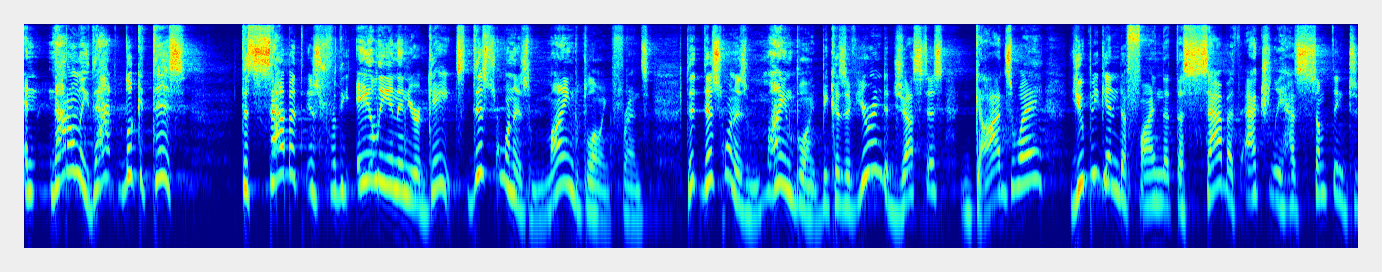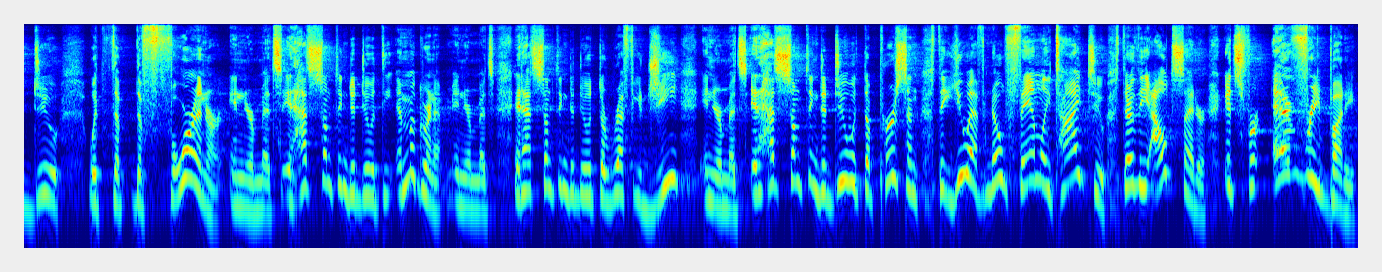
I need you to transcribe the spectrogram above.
And not only that, look at this. The Sabbath is for the alien in your gates. This one is mind blowing, friends. This one is mind blowing because if you're into justice God's way, you begin to find that the Sabbath actually has something to do with the, the foreigner in your midst. It has something to do with the immigrant in your midst. It has something to do with the refugee in your midst. It has something to do with the person that you have no family tied to. They're the outsider. It's for everybody.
